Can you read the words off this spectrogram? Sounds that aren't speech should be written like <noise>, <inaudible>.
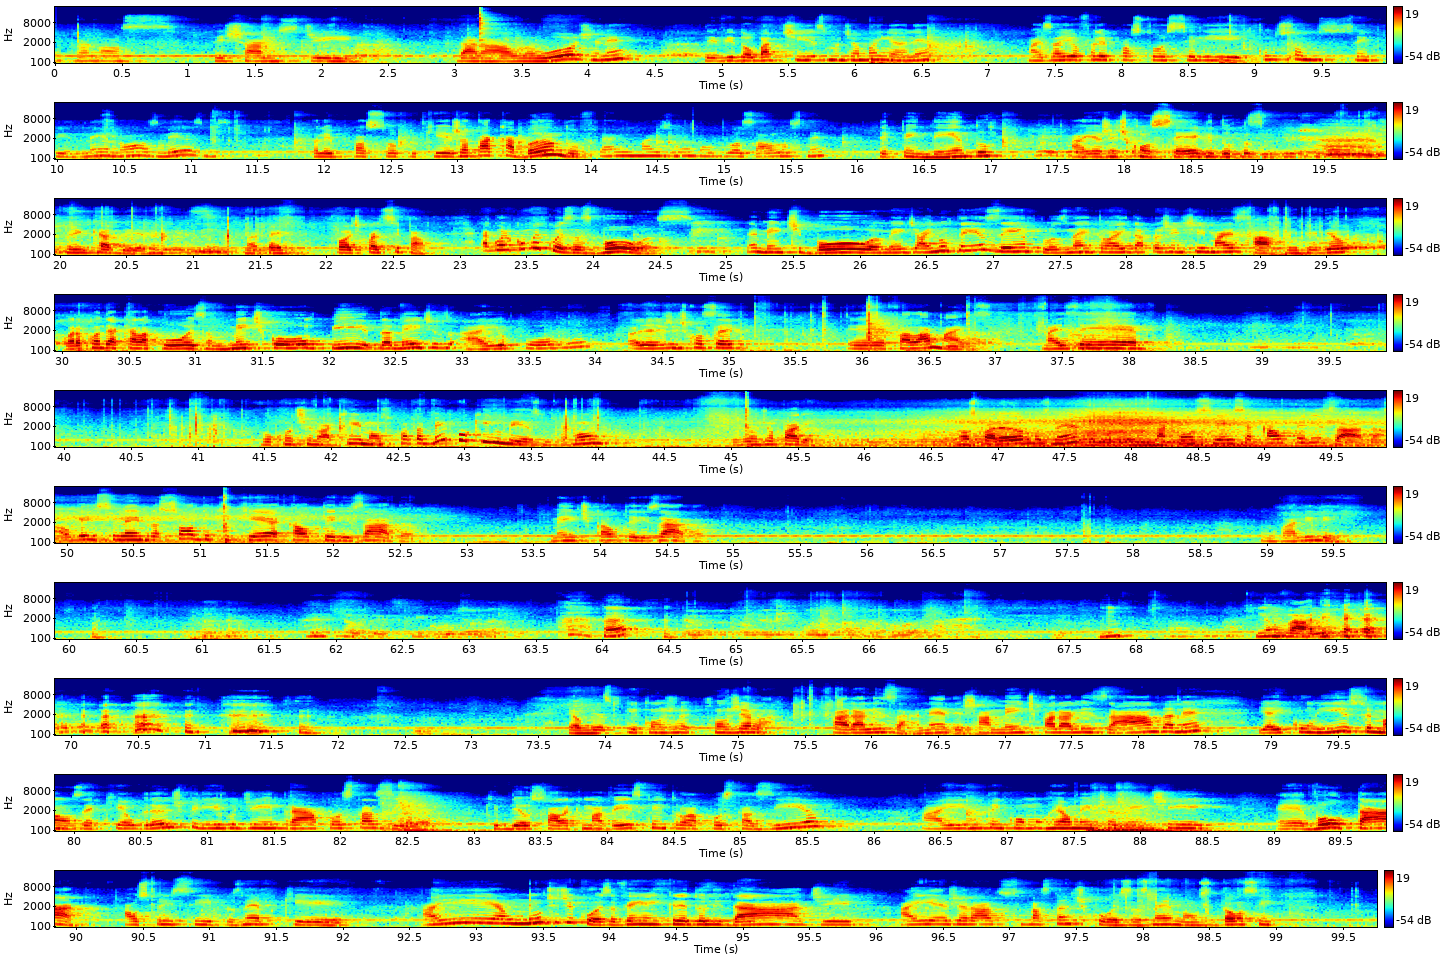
é para nós deixarmos de dar aula hoje, né? Devido ao batismo de amanhã, né? Mas aí eu falei pro pastor se ele, como somos sempre, né, nós mesmos, falei pro pastor porque já tá acabando, falei, mais uma ou duas aulas, né? Dependendo, aí a gente consegue duas. <laughs> Brincadeira. Mas pode participar. Agora, como é coisas boas, né? mente boa, mente. Aí não tem exemplos, né? Então aí dá pra gente ir mais rápido, entendeu? Agora, quando é aquela coisa, mente corrompida, mente. Aí o povo, aí a gente consegue é, falar mais. Mas é. Vou continuar aqui, irmãos. Falta bem pouquinho mesmo, tá bom? Deixa eu ver onde eu parei. Nós paramos, né? Na consciência cauterizada. Alguém se lembra só do que, é cauterizada? Mente cauterizada? Não vale ler. Hã? Hum? Não vale. É o mesmo que congelar, paralisar, né? Deixar a mente paralisada, né? E aí com isso, irmãos, é que é o grande perigo de entrar a apostasia que Deus fala que uma vez que entrou a apostasia, aí não tem como realmente a gente é, voltar aos princípios, né? Porque aí é um monte de coisa, vem a incredulidade, aí é gerado bastante coisas, né, irmãos? Então, assim,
